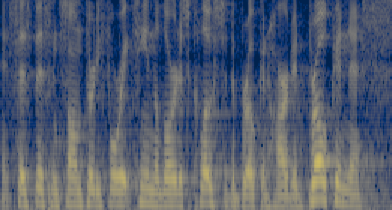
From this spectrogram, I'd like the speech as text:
It says this in Psalm 34 18 the Lord is close to the brokenhearted. Brokenness.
